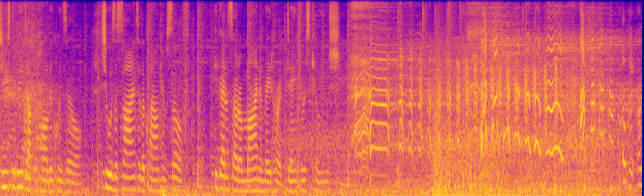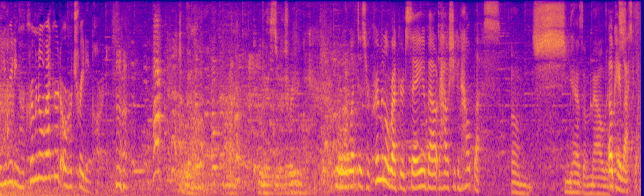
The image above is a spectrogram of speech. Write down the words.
She used to be Dr. Harley Quinzel. She was assigned to the clown himself. He got inside her mind and made her a dangerous killing machine. Okay, are you reading her criminal record or her trading card? Yes, her trading card. Well, what does her criminal record say about how she can help us? Um, she has a mallet. Okay, last one.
